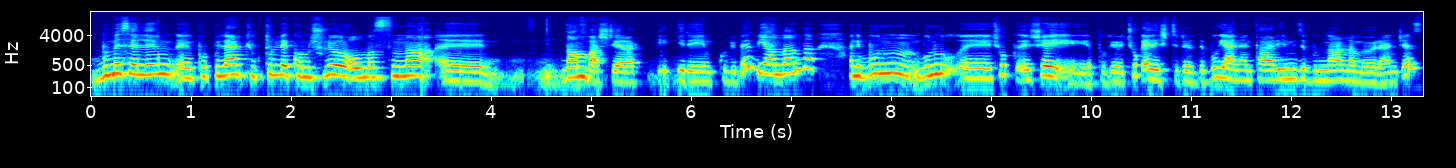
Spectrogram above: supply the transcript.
bu meselelerin e, popüler kültürle konuşuluyor olmasına e, dan başlayarak gireyim kulübe. Bir yandan da hani bunun bunu e, çok şey yapılıyor, çok eleştirildi. Bu yani hani tarihimizi bunlarla mı öğreneceğiz?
